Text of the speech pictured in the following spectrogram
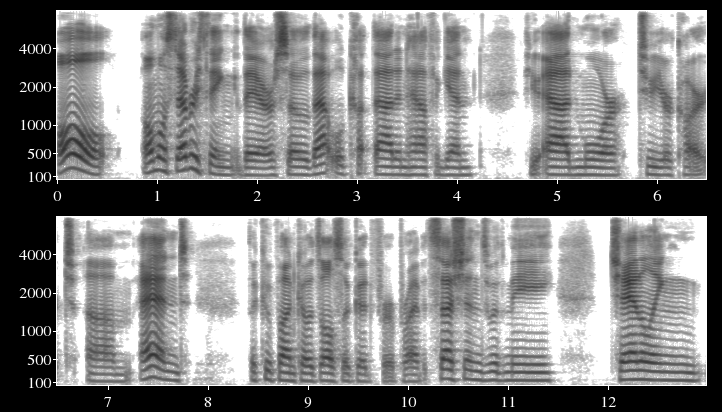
all almost everything there. So that will cut that in half again if you add more to your cart. Um, and the coupon code is also good for private sessions with me, channeling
